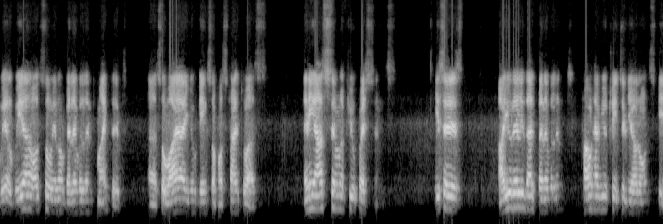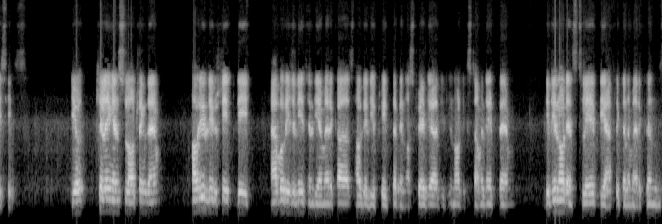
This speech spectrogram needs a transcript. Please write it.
"Well, we are also, you know, benevolent-minded. Uh, so why are you being so hostile to us?" And he asks him a few questions. He says, "Are you really that benevolent?" How have you treated your own species? You're killing and slaughtering them. How did you treat the Aborigines in the Americas? How did you treat them in Australia? Did you not exterminate them? Did you not enslave the African Americans,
